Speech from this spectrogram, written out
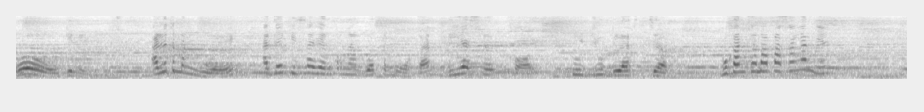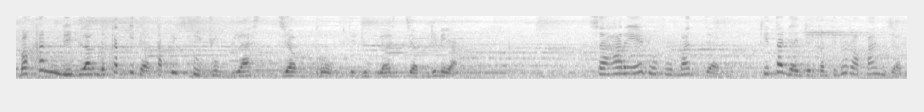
Bro, gini. Ada teman gue, ada kisah yang pernah gue temukan, dia sleep call 17 jam. Bukan sama pasangannya, bahkan dibilang dekat tidak tapi 17 jam bro. 17 jam gini ya. Sehari ya 24 jam. Kita dianjurkan tidur 8 jam.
